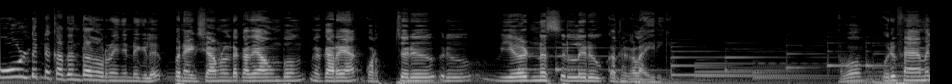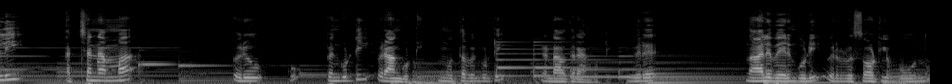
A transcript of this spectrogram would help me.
ഓൾഡിന്റെ കഥ എന്താന്ന് പറഞ്ഞു കഴിഞ്ഞിട്ടുണ്ടെങ്കിൽ ഇപ്പോൾ നൈറ്റ് ശ്യാമളിന്റെ കഥയാകുമ്പോൾ നിങ്ങൾക്ക് അറിയാം കുറച്ചൊരു ഒരു വിയേർഡ്നെസ് ഉള്ളൊരു കഥകളായിരിക്കും. അപ്പോൾ ഒരു ഫാമിലി അച്ഛൻ അമ്മ ഒരു പെൺകുട്ടി ഒരു ആൺകുട്ടി മൂത്ത പെൺകുട്ടി രണ്ടാമത്തെ ഒരു ആൺകുട്ടി. ഇവർ നാല് പേരും കൂടി ഒരു റിസോർട്ടിൽ പോകുന്നു.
